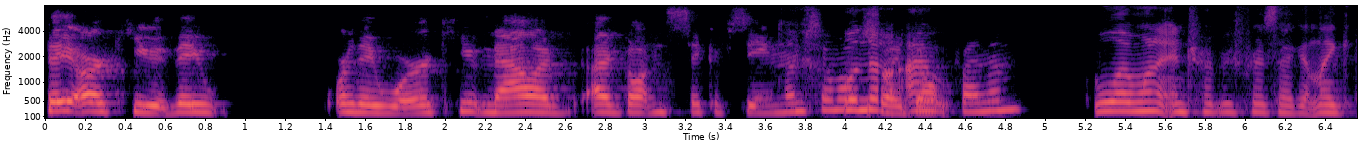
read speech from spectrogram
they are cute. They or they were cute. Now I've I've gotten sick of seeing them so much, Well, no, so I I- don't find them. Well, I want to interrupt you for a second. Like,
